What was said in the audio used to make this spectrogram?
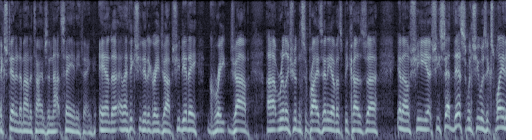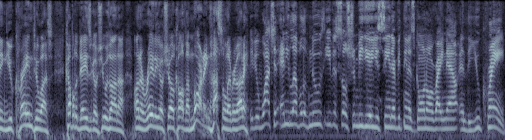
extended amount of times and not say anything. And uh, and I think she did a great job. She did a great job. Uh, really shouldn't surprise any of us because uh, you know she uh, she said this when she was explaining Ukraine to us a couple of days ago. She was on a on a radio show called The Morning Hustle. Everybody, if you're watching any level of news, even social media, you're seeing everything that's going on right now in the Ukraine.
